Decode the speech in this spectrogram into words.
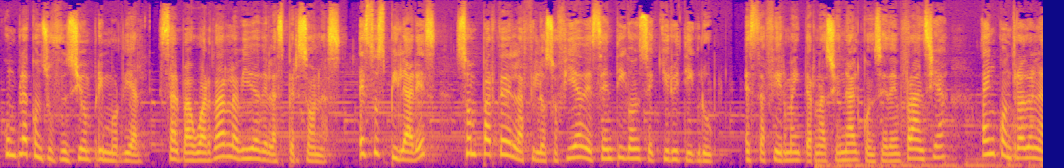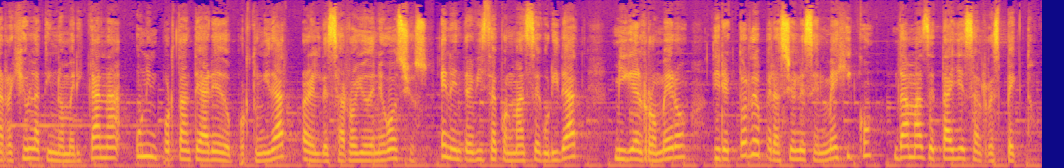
cumpla con su función primordial, salvaguardar la vida de las personas. Estos pilares son parte de la filosofía de Centigon Security Group. Esta firma internacional con sede en Francia ha encontrado en la región latinoamericana un importante área de oportunidad para el desarrollo de negocios. En entrevista con Más Seguridad, Miguel Romero, director de operaciones en México, da más detalles al respecto.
